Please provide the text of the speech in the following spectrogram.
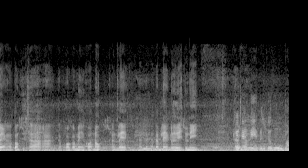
แรกๆเฮาต้องปรึกษาอ่ากับพ่อกับแม่ก่อนเนาะครั้งแรกนั่นแหละอันดับแรกเลยตัวนี้คือทางแม่เพิ่นก็ฮู้บ่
